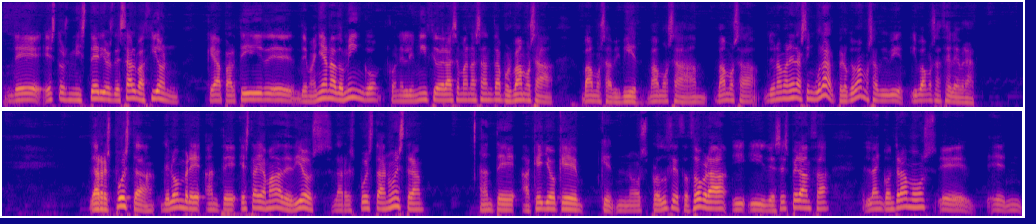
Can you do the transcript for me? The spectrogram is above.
de estos misterios de salvación que a partir de, mañana domingo, con el inicio de la Semana Santa, pues vamos a, vamos a vivir, vamos a, vamos a, de una manera singular, pero que vamos a vivir y vamos a celebrar. La respuesta del hombre ante esta llamada de Dios, la respuesta nuestra ante aquello que, que nos produce zozobra y, desesperanza, la encontramos eh, en,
